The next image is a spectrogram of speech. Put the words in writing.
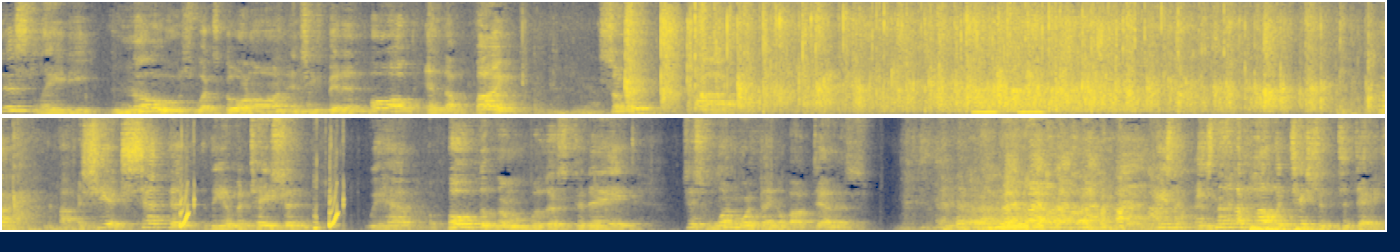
This lady knows what's going on and she's been involved in the fight. So, uh, uh, she accepted the invitation. We have both of them with us today. Just one more thing about Dennis. he's, he's not a politician today.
